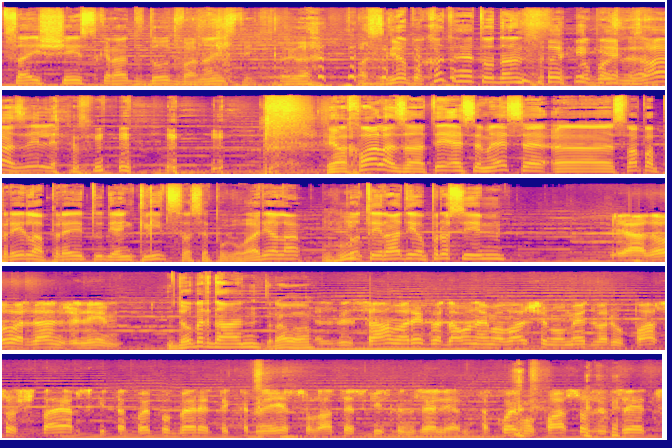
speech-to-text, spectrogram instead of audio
vsaj šestkrat do 12. Tako da, Pa sem gledal, pa kot je to dan, to pa se zvaja zelje. Ja, hvala za te SMS-e. Uh, sva pa prejela prej tudi en klic, sva se pogovarjala. Uh -huh. To ti radio, prosim. Ja, dober dan želim. Dober dan. Zdravo. Jaz bi samo rekel, da onaj ima vašemu medvaru pasoš štajerski, takoj poberete, ker ne je solate s kislim zeljem. Takoj mu pasoš vzeti,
